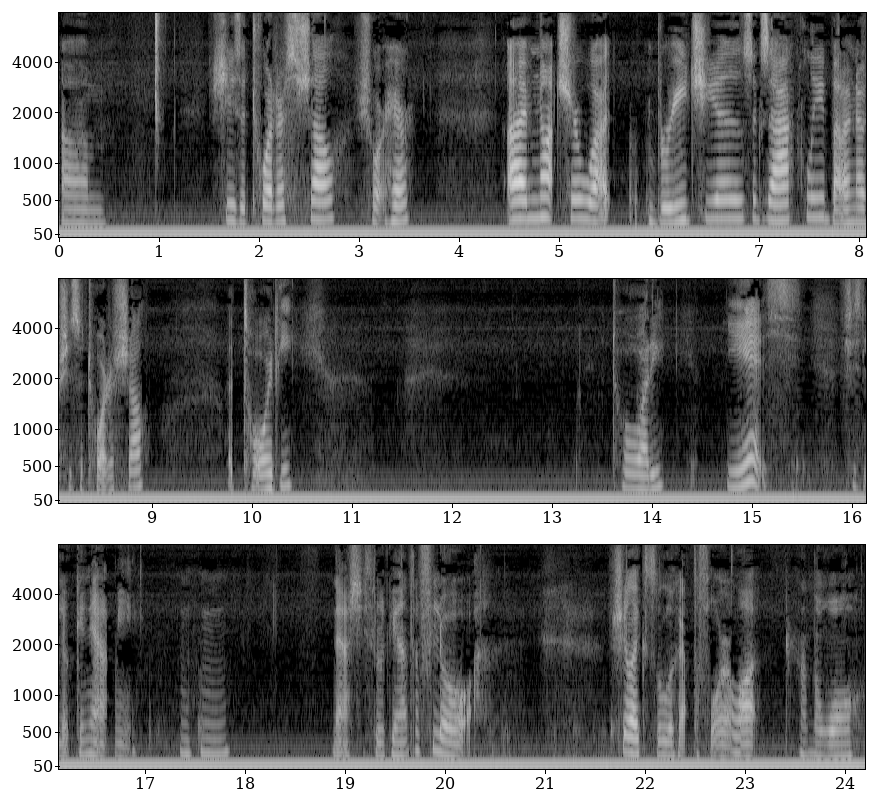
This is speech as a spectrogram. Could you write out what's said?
Um, she's a tortoise shell, short hair. I'm not sure what breed she is exactly, but I know she's a tortoise shell. A torty. Torty. Yes. She's looking at me. Mm-hmm. Now she's looking at the floor. She likes to look at the floor a lot on the wall.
